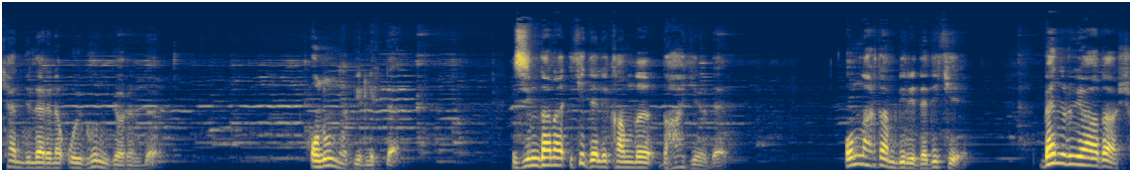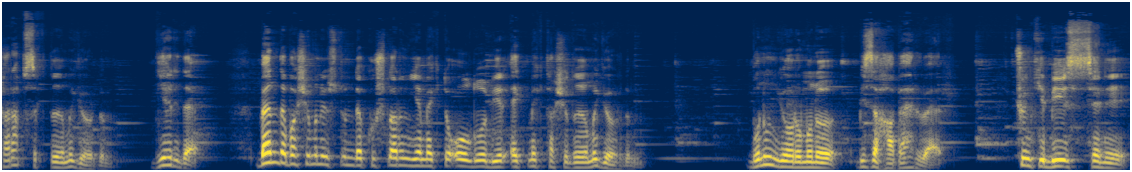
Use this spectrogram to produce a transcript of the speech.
kendilerine uygun göründü. Onunla birlikte zindana iki delikanlı daha girdi. Onlardan biri dedi ki, ben rüyada şarap sıktığımı gördüm. Diğeri de, ben de başımın üstünde kuşların yemekte olduğu bir ekmek taşıdığımı gördüm. Bunun yorumunu bize haber ver. Çünkü biz seni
